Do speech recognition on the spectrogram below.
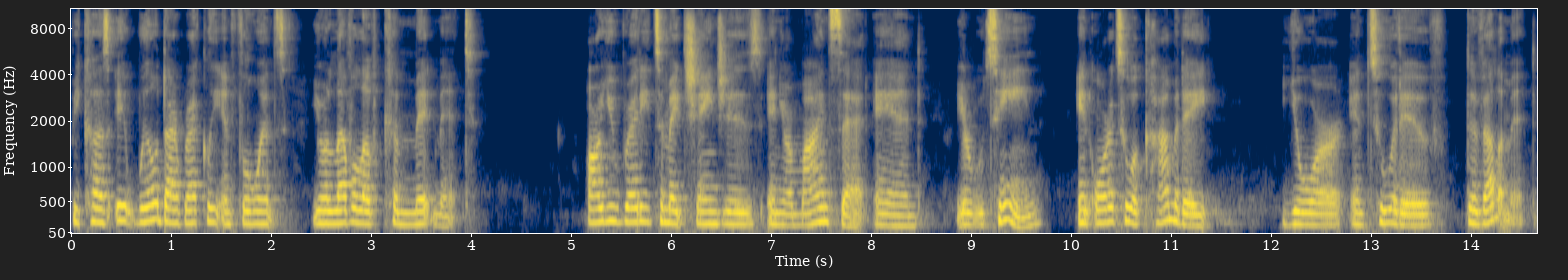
because it will directly influence your level of commitment. Are you ready to make changes in your mindset and your routine in order to accommodate your intuitive development?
